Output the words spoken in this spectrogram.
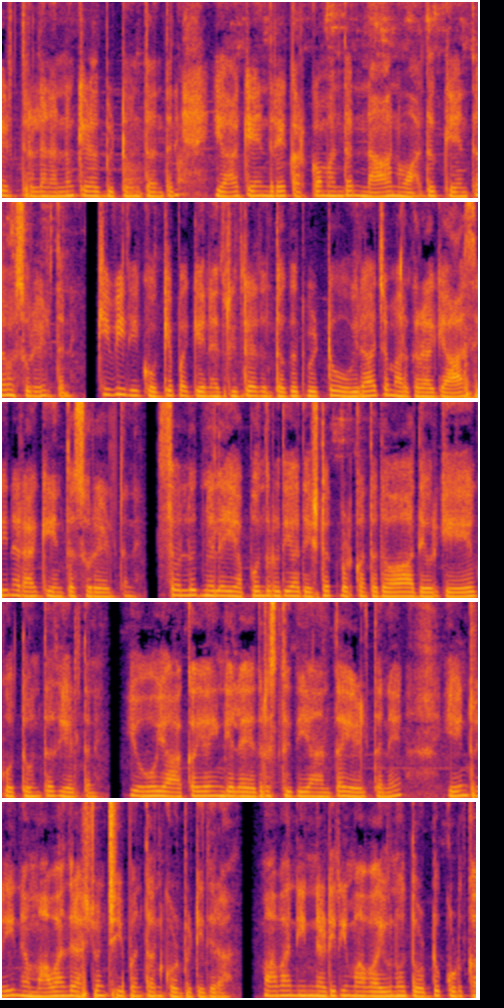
ಕೇಳ್ತಿರಲ್ಲ ನನ್ನೂ ಕೇಳೋದು ಬಿಟ್ಟು ಅಂತ ಅಂತಾನೆ. ಯಾಕೆ ಅಂದರೆ ಕರ್ಕೊಂಬಂದ ನಾನು, ಅದಕ್ಕೆ ಅಂತ ಸೂರ್ಯ ಹೇಳ್ತಾನೆ. ಕಿವಿಲಿ ಗೊಗ್ಗೆ ಬಗ್ಗೆ ಏನಾದರೂ ಇದ್ರೆ ಅದನ್ನು ತೆಗೆದ್ಬಿಟ್ಟು ವಿರಾಜಮಾರ್ಗರಾಗಿ, ಆಸೀನರಾಗಿ ಅಂತ ಸುರ ಹೇಳ್ತಾನೆ. ಸೊಲ್ಲದ ಮೇಲೆ ಈ ಅಪ್ಪಂದು ಹೃದಯ ಅದು ಎಷ್ಟೊತ್ತು ಪಡ್ಕೊಂತದೋ ಆ ದೇವ್ರಿಗೆ ಗೊತ್ತು ಅಂತ ಹೇಳ್ತಾನೆ. ಯೋ ಯಾಕಯ್ಯ ಹಿಂಗೆಲ್ಲ ಎದುರಿಸ್ತಿದೀಯಾ ಅಂತ ಹೇಳ್ತಾನೆ. ಏನ್ರಿ ನಮ್ಮ ಮಾವ ಅಂದರೆ ಅಷ್ಟೊಂದು ಚೀಪ್ ಅಂತ ಅಂದ್ಕೊಡ್ಬಿಟ್ಟಿದ್ದೀರಾ ಮಾವ, ನೀನು ನಡೀರಿ ಮಾವ, ಇವನು ದೊಡ್ಡ ಕುಡ್ಕ.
